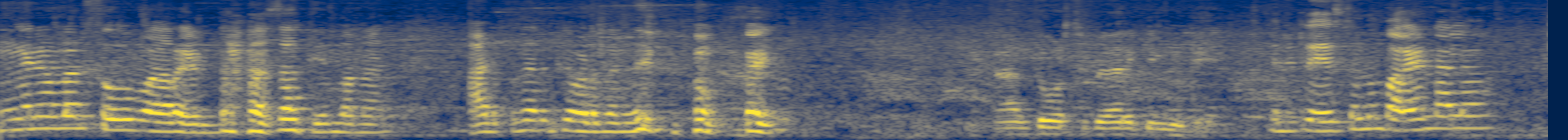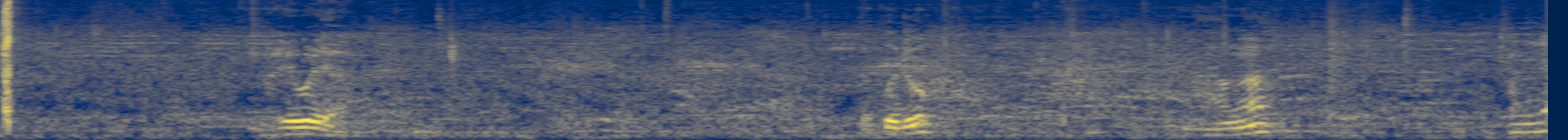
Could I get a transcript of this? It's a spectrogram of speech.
ഇങ്ങനെയുള്ള ഒരു സുഖം വേറെ ഉണ്ട്. സത്യം പറഞ്ഞാൽ അടുപ്പ് നിലയ്ക്ക് ഇവിടെ നിന്ന് കുറച്ച് പേരയ്ക്കും കിട്ടി. ഇതിന്റെ ടേസ്റ്റ് ഒന്നും പറയണ്ടല്ലോ. അടിപൊളിയാ. ഒരു മാങ്ങ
